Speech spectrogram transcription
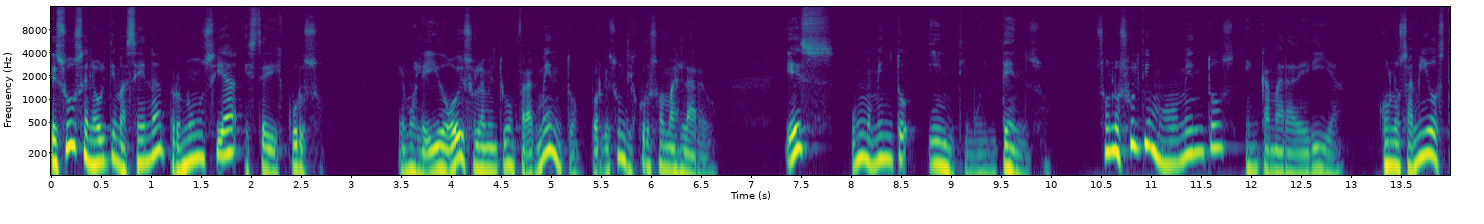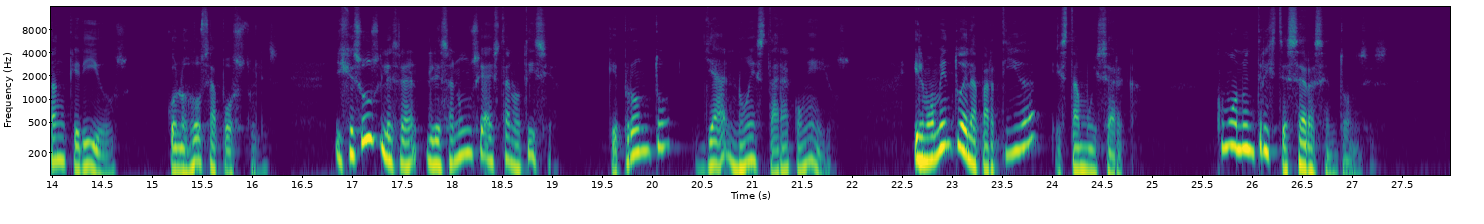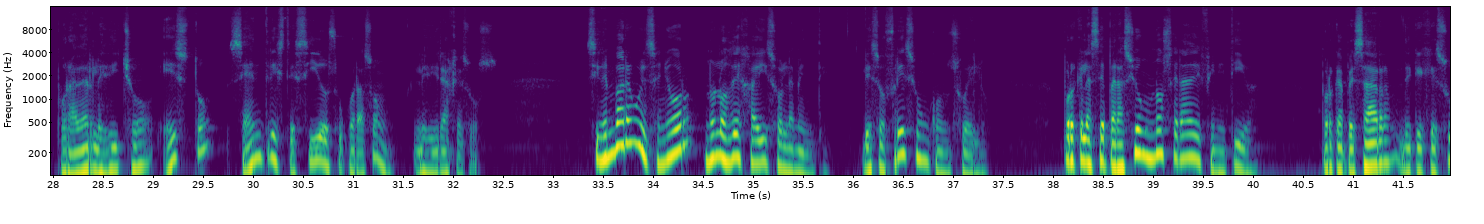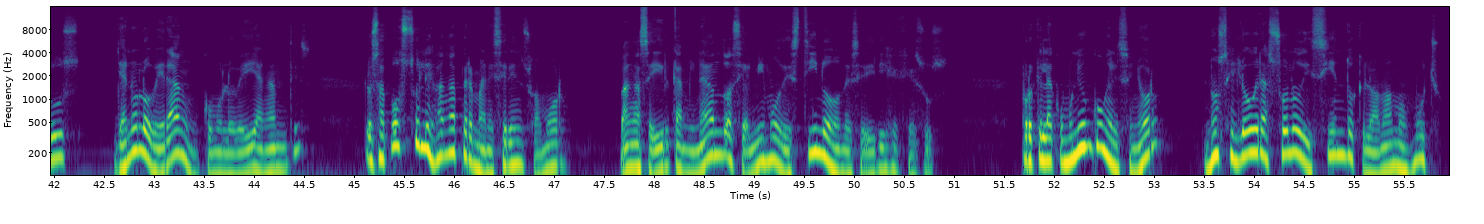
Jesús en la última cena pronuncia este discurso. Hemos leído hoy solamente un fragmento, porque es un discurso más largo. Es un momento íntimo, intenso. Son los últimos momentos en camaradería, con los amigos tan queridos, con los doce apóstoles. Y Jesús les, les, anuncia esta noticia, que pronto ya no estará con ellos. El momento de la partida está muy cerca. ¿Cómo no entristecerse entonces? Por haberles dicho esto, se ha entristecido su corazón, les dirá Jesús. Sin embargo, el Señor no los deja ahí solamente, les ofrece un consuelo, porque la separación no será definitiva, porque a pesar de que Jesús ya no lo verán como lo veían antes, los apóstoles van a permanecer en su amor, van a seguir caminando hacia el mismo destino donde se dirige Jesús, porque la comunión con el Señor no se logra solo diciendo que lo amamos mucho,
